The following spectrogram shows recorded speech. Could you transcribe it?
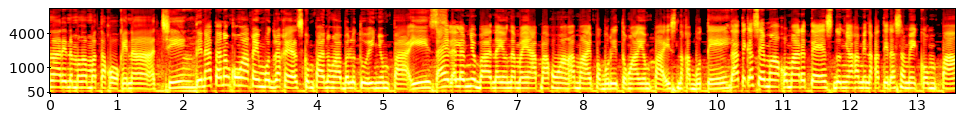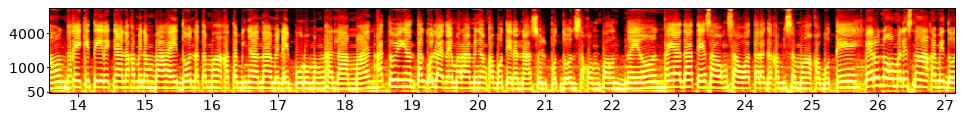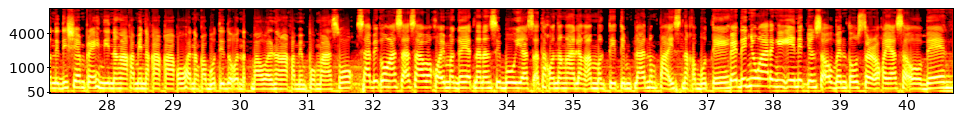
na nga rin ang mga mata ko kina Atching. Tinatanong ko nga kay Mudra Kels kung paano nga balutuin yung pais. Dahil alam nyo ba na yung namayapa ko nga ama ay paborito nga yung pais na kabuti. Dati kasi mga kumarites, doon nga kami nakatira sa may compound. Nakikitirik nga lang kami ng bahay doon at ang mga katabi nga namin ay puro mga halaman. At tuwing ang tag-ulan ay maraming ang kabuti na nasulpot doon sa compound na yon. Kaya dati sawang-sawa talaga kami sa mga kabuti. Pero nung umalis na nga kami doon, edi syempre hindi na nga kami nakakakuha ng kabuti doon at bawal na nga kami pumasok. Sabi ko nga sa asawa ko ay magayat na ng sibuyas at ako na nga lang ang magtitimpla ng pais na kabuti. Pwede nyo nga rin iinit yun sa oven toaster o kaya sa oven.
